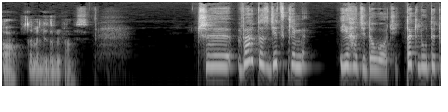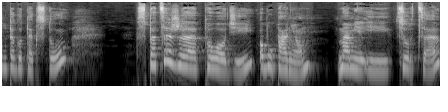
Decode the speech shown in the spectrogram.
O, to będzie dobry pomysł. Czy warto z dzieckiem jechać do Łodzi? Taki był tytuł tego tekstu. W spacerze po Łodzi obu paniom, mamie i córce,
